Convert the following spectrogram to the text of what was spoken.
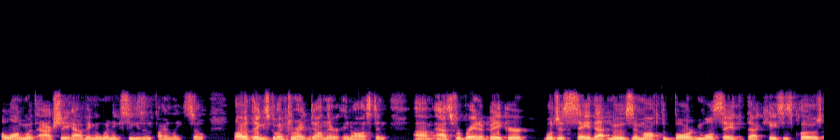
along with actually having a winning season finally. So a lot of things going right down there in Austin. Um, as for Brandon Baker, we'll just say that moves him off the board, and we'll say that that case is closed.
